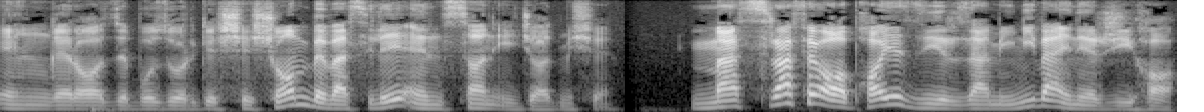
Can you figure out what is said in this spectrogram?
انقراض بزرگ ششم به وسیله انسان ایجاد میشه مصرف آبهای زیرزمینی و انرژی ها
